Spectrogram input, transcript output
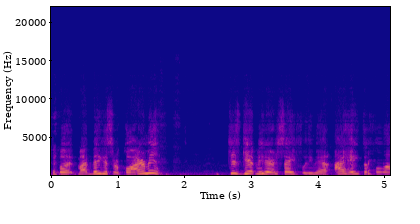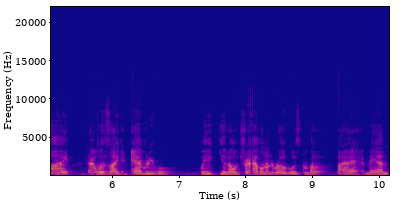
but my biggest requirement just get me there safely, man. I hate to fly. That was like every week, you know, traveling on the road was somebody, man.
